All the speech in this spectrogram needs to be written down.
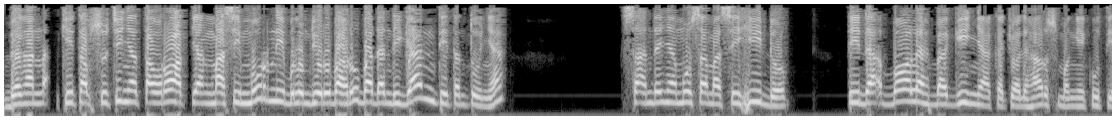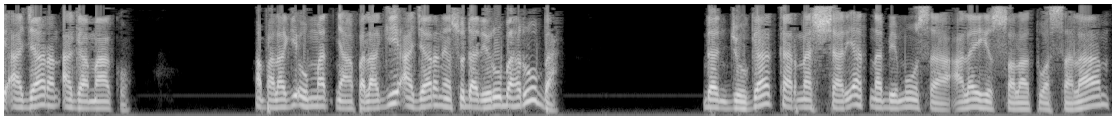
dengan kitab sucinya Taurat yang masih murni belum dirubah-rubah dan diganti tentunya seandainya Musa masih hidup tidak boleh baginya kecuali harus mengikuti ajaran agamaku apalagi umatnya apalagi ajaran yang sudah dirubah-rubah dan juga karena syariat Nabi Musa alaihi salatu wassalam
